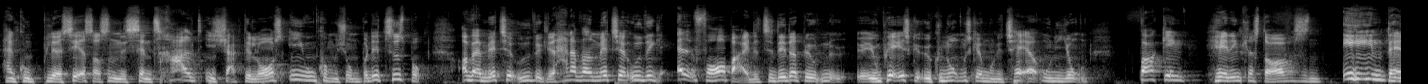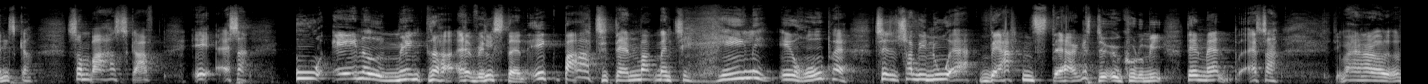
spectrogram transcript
han kunne placere sig sådan centralt i Jacques Delors EU-kommission på det tidspunkt, og være med til at udvikle det. Han har været med til at udvikle alt forarbejde til det, der blev den europæiske økonomiske og monetære union. Fucking Henning Christoffersen. En dansker, som bare har skabt... Øh, altså, uanede mængder af velstand. Ikke bare til Danmark, men til hele Europa. Til, så vi nu er verdens stærkeste økonomi. Den mand, altså... Han er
